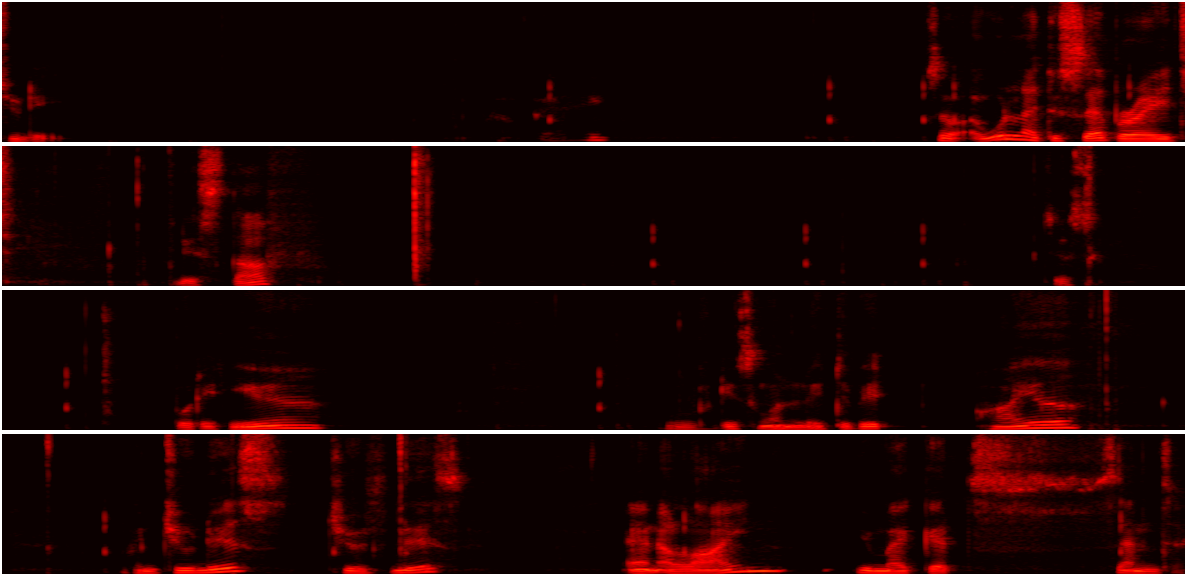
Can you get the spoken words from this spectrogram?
to the okay. So I would like to separate this stuff. Just put it here. Move this one a little bit higher. You can choose this choose this and align you make it center.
